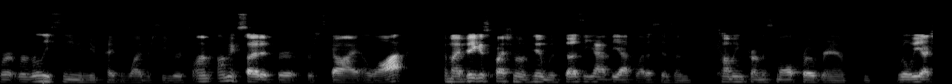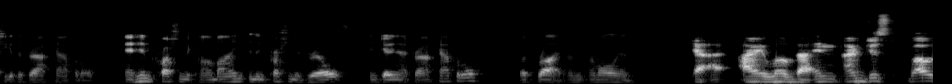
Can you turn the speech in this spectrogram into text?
we're, we're really seeing a new type of wide receiver. So I'm, I'm excited for for Sky a lot. And my biggest question on him was, does he have the athleticism coming from a small program? Will he actually get the draft capital? And him crushing the combine and then crushing the drills and getting that draft capital, let's ride. I'm, I'm all in. Yeah, I love that, and I'm just while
